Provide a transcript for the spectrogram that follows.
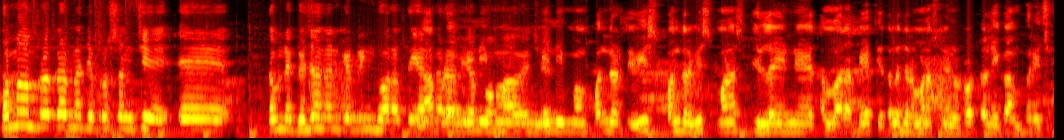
તમામ પ્રકારના જે પ્રસંગ છે એ તમને ગજાનન કેટરિંગ દ્વારા તૈયાર કરાવી આપવામાં આવે છે. મિનિમમ પંદરથી વીસ પંદર વીસ માણસથી લઈને તમારા બેથી ત્રણ હજાર માણસ લઈને ટોટલી કામ કરે છે.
